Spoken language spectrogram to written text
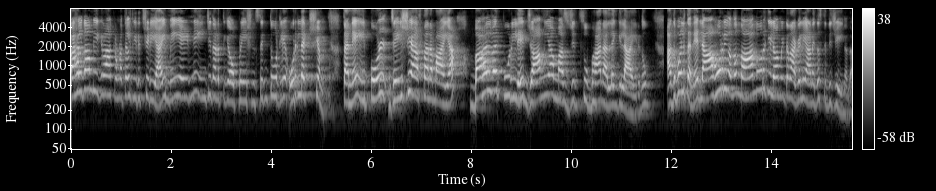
പഹൽഗാം ഭീകരാക്രമണത്തിൽ തിരിച്ചടിയായി മെയ് ഏഴിന് ഇന്ത്യ നടത്തിയ ഓപ്പറേഷൻ സിന്ധൂറിലെ ഒരു ലക്ഷ്യം തന്നെ ഇപ്പോൾ ജെയ്ഷെ ആസ്ഥാനമായ ബഹൽവർപൂരിലെ ജാമിയ മസ്ജിദ് സുബാൻ ആയിരുന്നു അതുപോലെ തന്നെ ലാഹോറിൽ നിന്നും നാനൂറ് കിലോമീറ്റർ അകലെയാണ് ഇത് സ്ഥിതി ചെയ്യുന്നത്.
